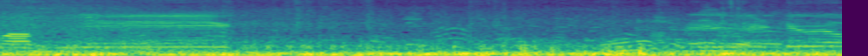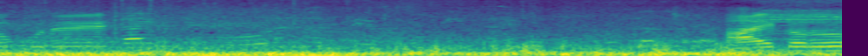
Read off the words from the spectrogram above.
पब्लिक अपने रिलेटिव है पूरे। हाय करो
